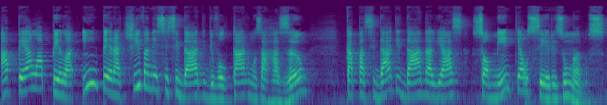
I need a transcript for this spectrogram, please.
apela pela imperativa necessidade de voltarmos à razão, capacidade dada, aliás, somente aos seres humanos.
